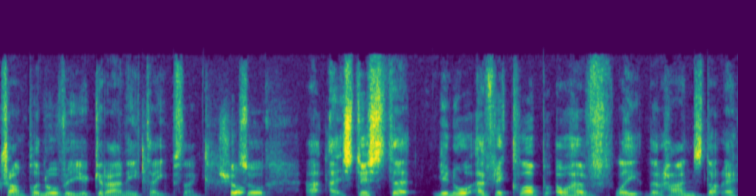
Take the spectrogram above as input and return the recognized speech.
trampling over your granny, type thing. Sure. So uh, it's just that you know every club will have like their hands dirty.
